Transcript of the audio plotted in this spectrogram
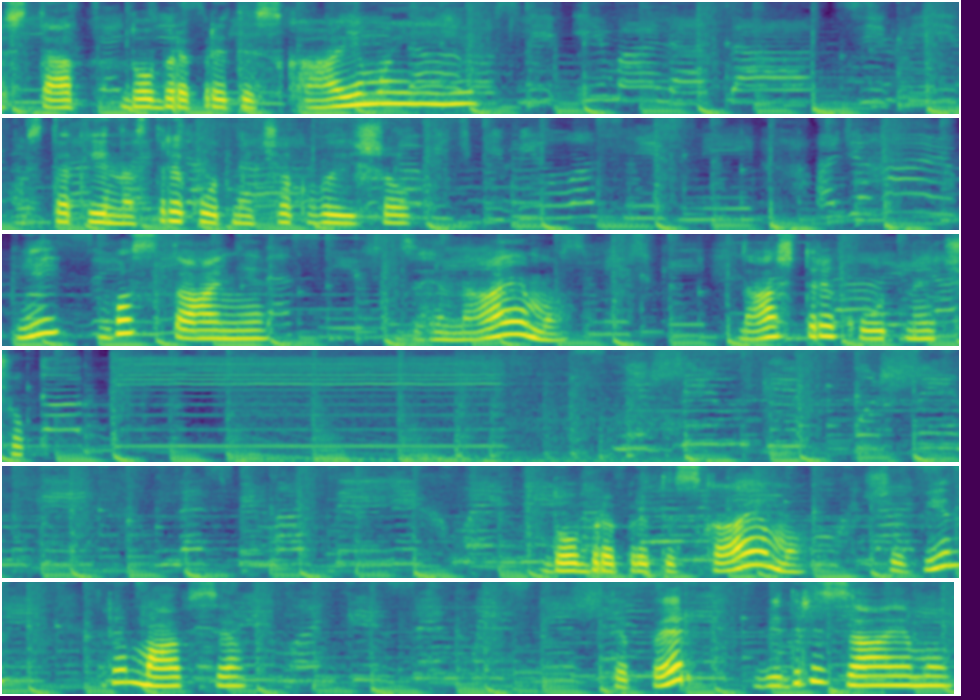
Ось так добре притискаємо її. Ось такий у нас трикутничок вийшов. І востаннє згинаємо наш трикутничок. Добре притискаємо, щоб він тримався. Тепер відрізаємо.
